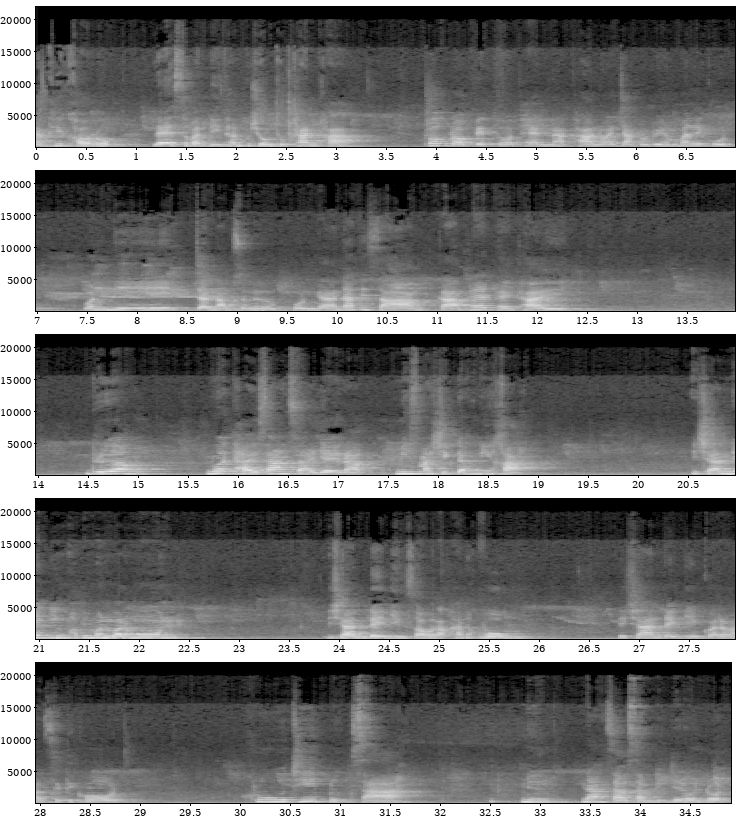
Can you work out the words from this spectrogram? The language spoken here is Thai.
การที่เคารพ และสวัสดีท่านผู้ชมทุกท่านค่ะ พวกเราเป็นตัวแทนนักข่าวน้อยจากโรงเรียนบ้านไร่กุด วันนี้จะนำเสนอผลงานด้านที่ 3 การแพทย์แผนไทย เรื่องนวดไทยสร้างสายใยรัก มีสมาชิกดังนี้ค่ะ ดิฉันเด็กหญิงพพิมลวรงูล ดิฉันเด็กหญิงสาวรักษ์หัตถวงศ์ดิฉันเด็กหญิงกรวรรณสิทธิโคตร ครูที่ปรึกษา 1. นางสาวสัมฤทธิ์เจริญรส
